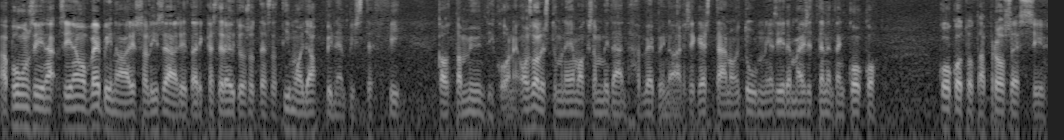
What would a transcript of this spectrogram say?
mä puhun siinä, siinä on webinaarissa lisää siitä, eli se löytyy osoitteesta timojappinen.fi kautta myyntikone. Osallistuminen ei maksa mitään tähän webinaariin, se kestää noin tunnin ja siitä mä esittelen tämän koko, koko tota prosessiin.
